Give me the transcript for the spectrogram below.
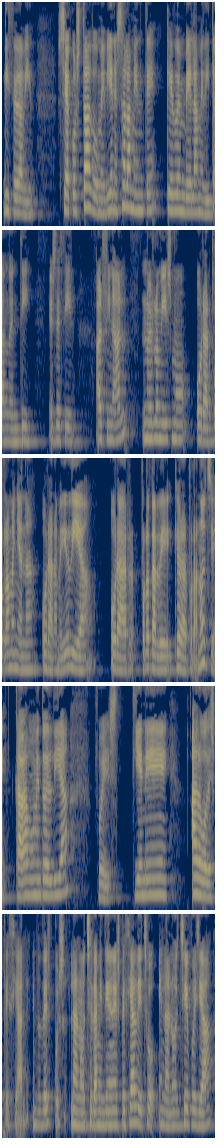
dice David, si acostado me vienes a la mente, quedo en vela meditando en ti. Es decir, al final no es lo mismo orar por la mañana, orar a mediodía, orar por la tarde que orar por la noche. Cada momento del día pues tiene algo de especial. Entonces, pues la noche también tiene especial. De hecho, en la noche pues ya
